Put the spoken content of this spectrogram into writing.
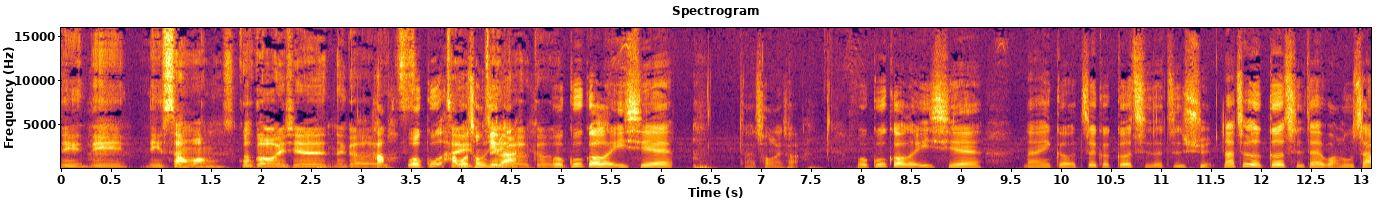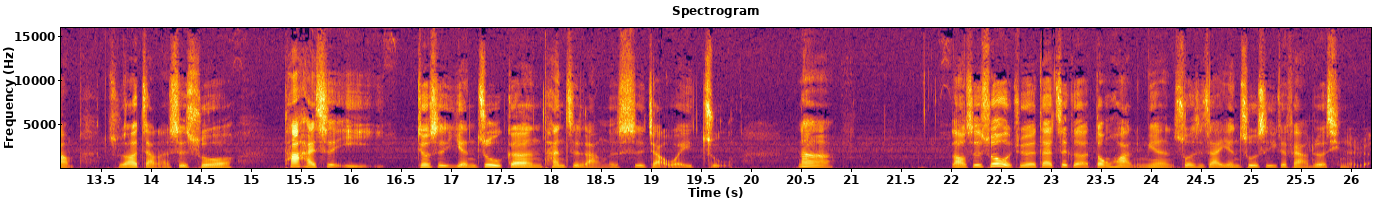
你你你上网 Google 了一些那个好，我 Go 好，我重新来，我 Google 了一些，大家重来重来，我 Google 了一些那一个这个歌词的资讯。那这个歌词在网络上主要讲的是说，它还是以就是岩柱跟炭治郎的视角为主。那老实说，我觉得在这个动画里面，说实在，岩柱是一个非常热情的人，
